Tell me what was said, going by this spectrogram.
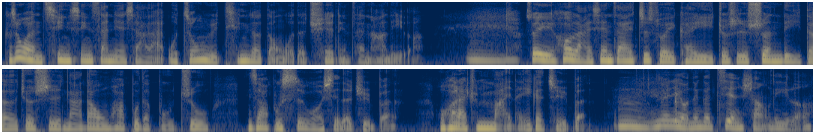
可是我很庆幸，三年下来，我终于听得懂我的缺点在哪里了。嗯，所以后来现在之所以可以就是顺利的，就是拿到文化部的补助，你知道不是我写的剧本，我后来去买了一个剧本。嗯，因为你有那个鉴赏力了。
